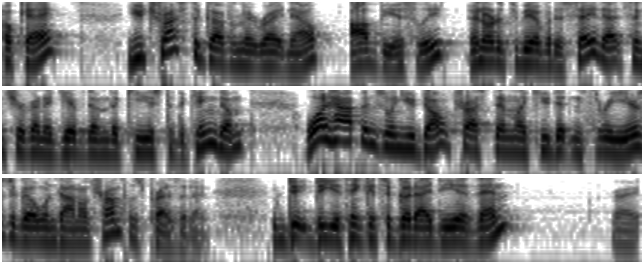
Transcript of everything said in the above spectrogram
Okay. You trust the government right now, obviously, in order to be able to say that since you're going to give them the keys to the kingdom. What happens when you don't trust them like you didn't 3 years ago when Donald Trump was president? Do, do you think it's a good idea then? Right.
